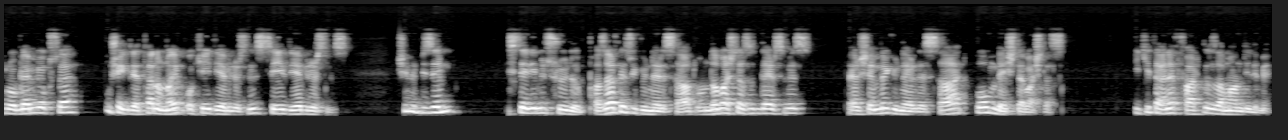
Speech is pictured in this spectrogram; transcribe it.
problem yoksa bu şekilde tanımlayıp OK diyebilirsiniz, save diyebilirsiniz. Şimdi bizim istediğimiz şuydu. Pazartesi günleri saat 10'da başlasın dersimiz. Perşembe günleri de saat 15'te başlasın. İki tane farklı zaman dilimi.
